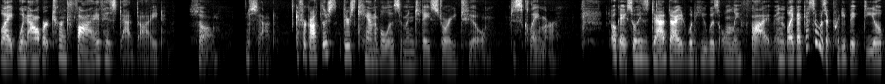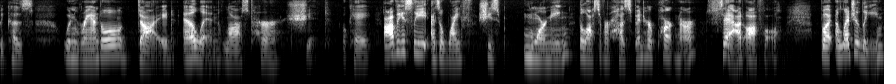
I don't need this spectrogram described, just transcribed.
Like when Albert turned five, his dad died. So it's sad. I forgot there's there's cannibalism in today's story too. Disclaimer okay, so his dad died when he was only five. And like, I guess it was a pretty big deal because when Randall died, Ellen lost her shit. Okay. Obviously, as a wife, she's mourning the loss of her husband, her partner. Sad, awful. But allegedly,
